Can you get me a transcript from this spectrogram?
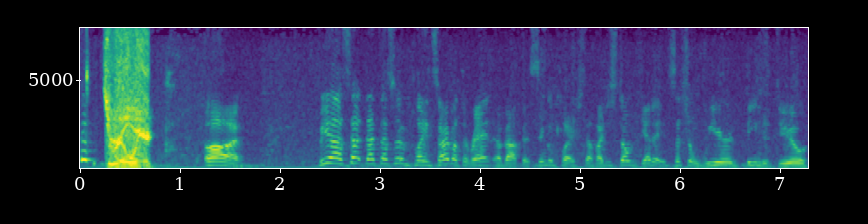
It's real weird. Uh, but yeah, that's, that, that, that's what I'm playing. Sorry about the rant about the single player stuff. I just don't get it. It's such a weird thing to do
